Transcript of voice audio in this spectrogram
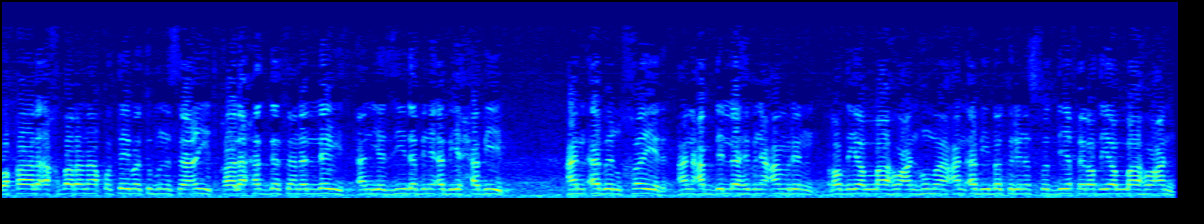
وقال أخبرنا قتيبة بن سعيد قال حدثنا الليث عن يزيد بن أبي حبيب عن أبي الخير عن عبد الله بن عمرو رضي الله عنهما عن أبي بكر الصديق رضي الله عنه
